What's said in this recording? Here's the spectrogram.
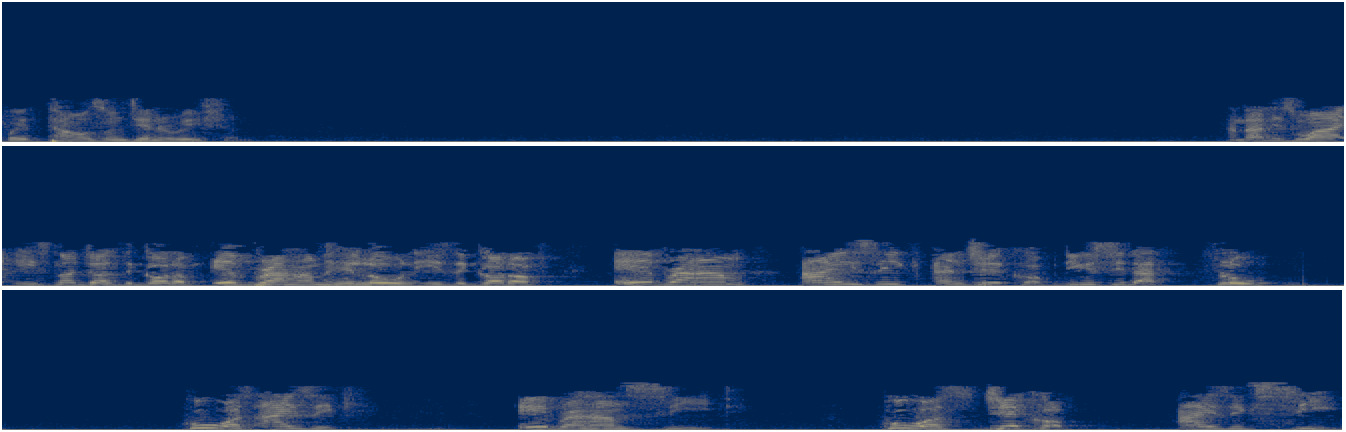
for a thousand generations. And that is why He's not just the God of Abraham alone, He's the God of Abraham, Isaac, and Jacob. Do you see that flow? Who was Isaac? Abraham's seed. Who was Jacob? Isaac's seed.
